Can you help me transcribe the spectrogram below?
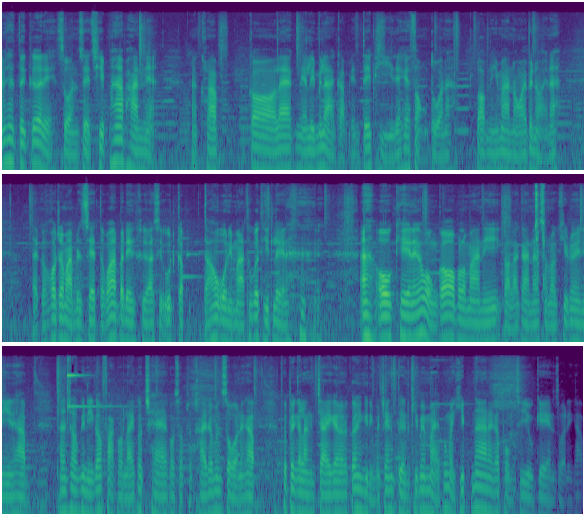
ไม่ใช่สติกเกอร์เดยส่วนเศษชิป 5,000 เนี่ยนะครับ ก็แลกเนลิมิลากับเอนเต้ผีได้แค่ 2 ตัวนะ รอบนี้มาน้อยไปหน่อยนะ แต่ก็เขาจะมาเป็นเซต แต่ว่าประเด็นคืออาซิอุสกับดาร์ o โอนี่มาทุกอาทิตย์เลยนะ อะโอเคนะครับผมก็ประมาณนี้ก่อนละกันนะสำหรับคลิปในนี้นะครับ ท่านชอบคลิปนี้ก็ฝากกดไลค์ กดแชร์ กด subscribe ด้วยมันโซนนะครับ เพื่อเป็นกำลังใจกันแล้วก็ยังกระดิ่งมาแจ้งเตือนคลิปใหม่ๆพวกใหม่คลิปหน้านะครับผม see you again สวัสดีครับ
